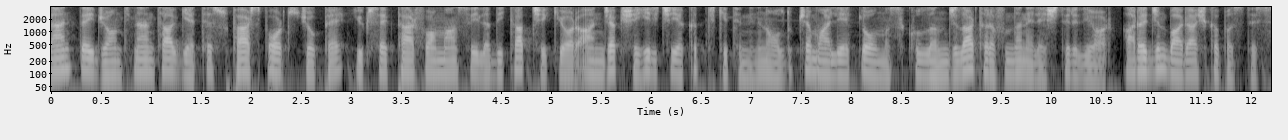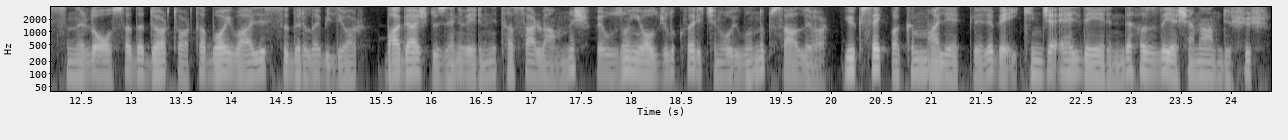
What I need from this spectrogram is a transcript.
Bentley Continental GT Super Sports Coupe yüksek performansıyla dikkat çekiyor ancak şehir içi yakıt tüketiminin oldukça maliyetli olması kullanıcılar tarafından eleştiriliyor. Aracın bagaj kapasitesi sınırlı olsa da 4 orta boy valiz sığdırılabiliyor. Bagaj düzeni verimli tasarlanmış ve uzun yolculuklar için uygunluk sağlıyor. Yüksek bakım maliyetleri ve ikinci el değerinde hızlı yaşanan düşüş,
